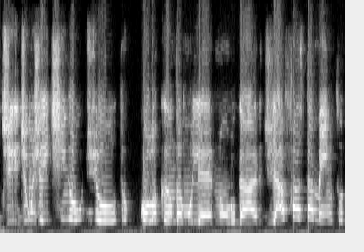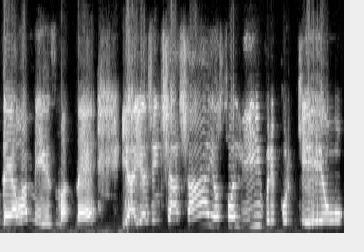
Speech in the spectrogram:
de, de um jeitinho ou de outro, colocando a mulher num lugar de afastamento dela mesma, né? E aí a gente acha, ah, eu sou livre porque eu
